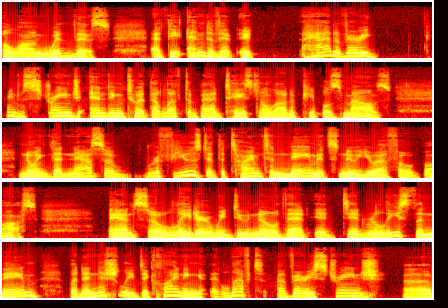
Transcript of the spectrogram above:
along with this, at the end of it, it had a very kind of strange ending to it that left a bad taste in a lot of people's mouths knowing that NASA refused at the time to name its new UFO boss. And so later, we do know that it did release the name, but initially declining, it left a very strange uh,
